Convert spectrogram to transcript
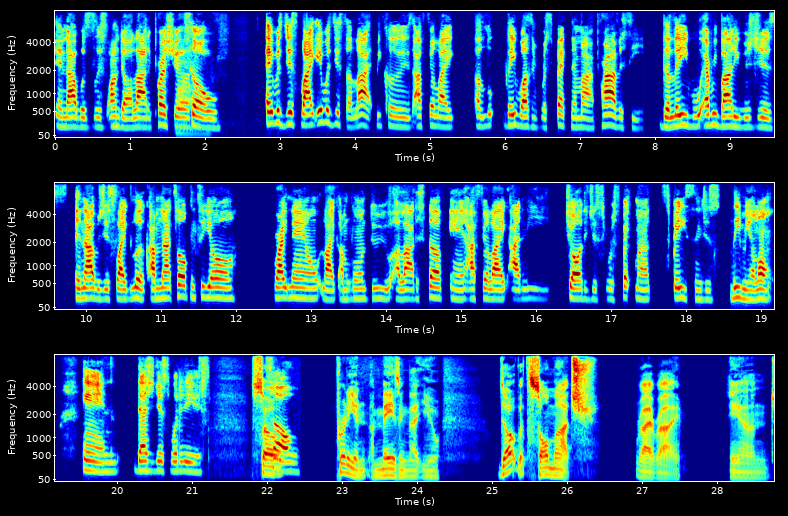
and I was just under a lot of pressure. Wow. So it was just like it was just a lot because I feel like a, they wasn't respecting my privacy. The label, everybody was just, and I was just like, look, I'm not talking to y'all right now. Like I'm going through a lot of stuff, and I feel like I need y'all to just respect my space and just leave me alone. And that's just what it is. So, so pretty amazing that you dealt with so much, right, right, and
